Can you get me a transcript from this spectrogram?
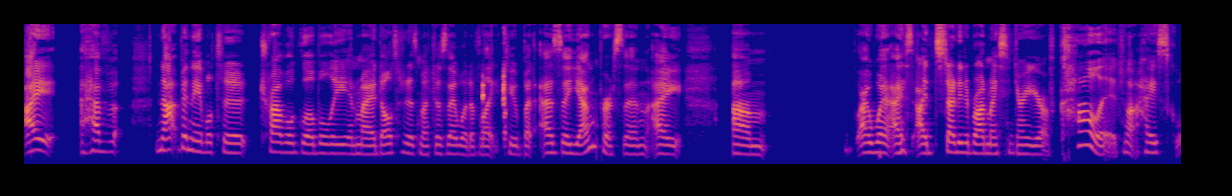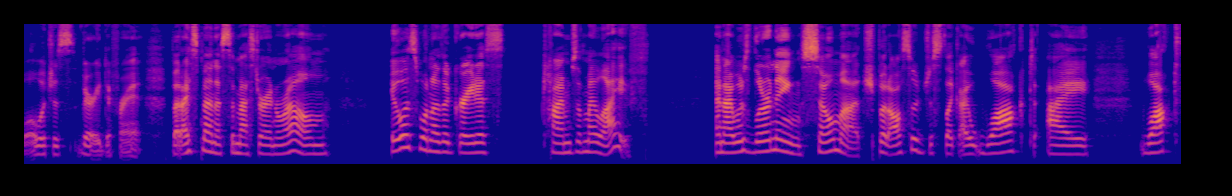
I have not been able to travel globally in my adulthood as much as I would have liked to, but as a young person, I um I went I I studied abroad my senior year of college, not high school, which is very different, but I spent a semester in Rome. It was one of the greatest times of my life. And I was learning so much, but also just like I walked I walked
